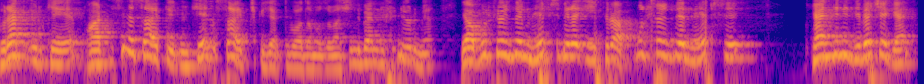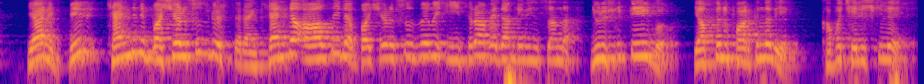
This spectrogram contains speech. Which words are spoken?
Bırak ülkeye, partisine sahip değil. Ülkeye nasıl sahip çıkacaktı bu adam o zaman? Şimdi ben düşünüyorum ya. Ya bu sözlerin hepsi birer itiraf. Bu sözlerin hepsi kendini dibe çeken, yani bir kendini başarısız gösteren, kendi ağzıyla başarısızlığını itiraf eden bir insanda dürüstlük değil bu. Yaptığının farkında değil. Kafa çelişkili.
